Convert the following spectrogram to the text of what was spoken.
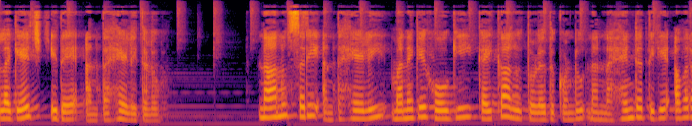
ಲಗೇಜ್ ಇದೆ ಅಂತ ಹೇಳಿದಳು. ನಾನು ಸರಿ ಅಂತ ಹೇಳಿ ಮನೆಗೆ ಹೋಗಿ ಕೈಕಾಲು ತೊಳೆದುಕೊಂಡು ನನ್ನ ಹೆಂಡತಿಗೆ ಅವರ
